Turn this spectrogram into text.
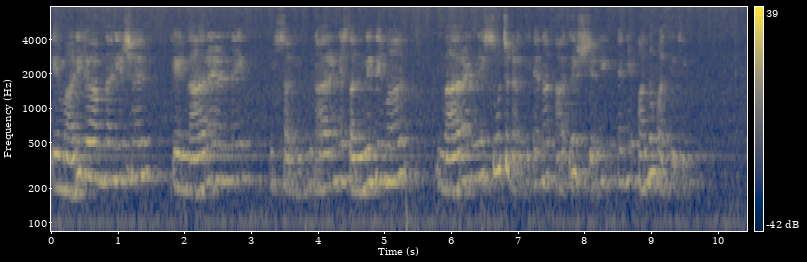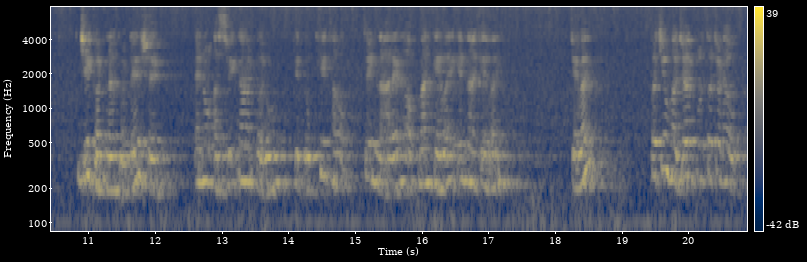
એ મારી જવાબદારી છે કે નારાયણની નારાયણની સન્નિધિમાં નારાયણની સૂચનાથી, એના આદેશની એની અનુમતિથી જે ઘટના ઘટે છે, એનો અસ્વીકાર કરું કે દુઃખી થાવ તો એ નારાયણનું અપમાન કહેવાય કે ના કહેવાય? કહેવાય? પછી હું હજાર પૂરતો ચડાવું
